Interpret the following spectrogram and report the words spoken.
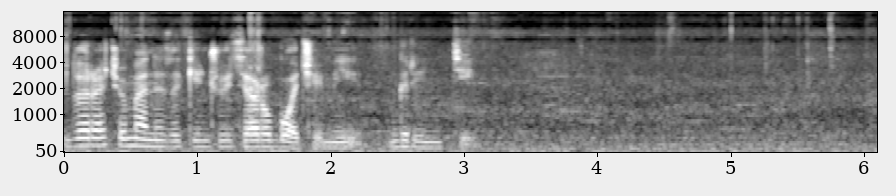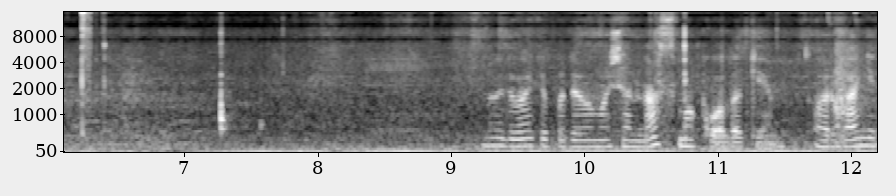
До речі, у мене закінчується робочий мій Green Tea. Ну і давайте подивимося на смаколики. Organic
